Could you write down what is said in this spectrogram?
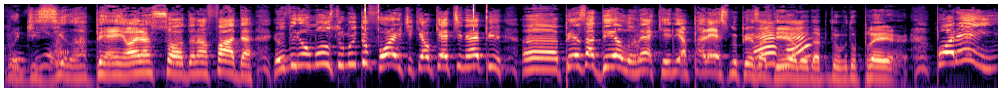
Godzilla? Godzilla, bem, olha só, dona Fada. Eu virei um monstro muito forte, que é o Catnap ah, Pesadelo, né? Que ele aparece no pesadelo Aham. da- do, do player. Porém,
